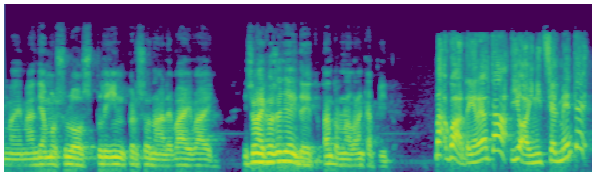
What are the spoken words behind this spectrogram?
ma, ma, andiamo sullo spleen personale, vai, vai. Insomma, cosa gli hai detto? Tanto non avranno capito. Ma guarda, in realtà io inizialmente,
